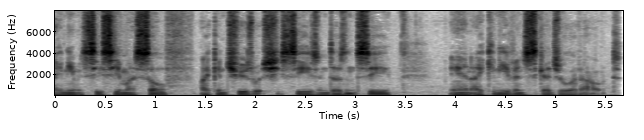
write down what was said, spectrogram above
I can even CC myself. I can choose what she sees and doesn't see, and I can even schedule it out.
